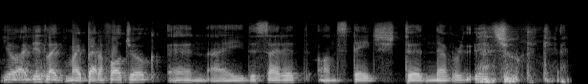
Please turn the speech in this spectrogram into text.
Yo, I did like my pedophile joke, and I decided on stage to never do that joke again.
